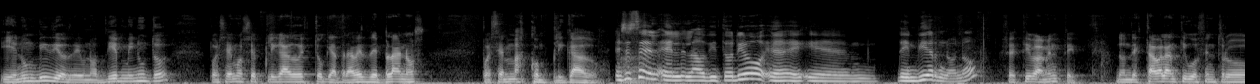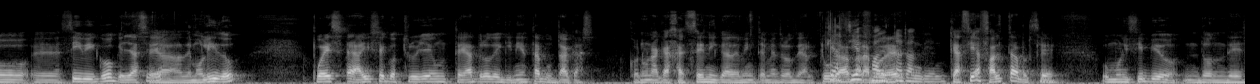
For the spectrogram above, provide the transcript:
Y en un vídeo de unos 10 minutos, pues hemos explicado esto que a través de planos pues es más complicado. Ese es el, auditorio eh, eh, de invierno, ¿no? Efectivamente, donde estaba el antiguo centro eh, cívico, que ya se ha demolido, pues ahí se construye un teatro de 500 butacas, con una caja escénica de 20 metros de altura. Que hacía falta también. Que hacía falta, porque un municipio donde,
